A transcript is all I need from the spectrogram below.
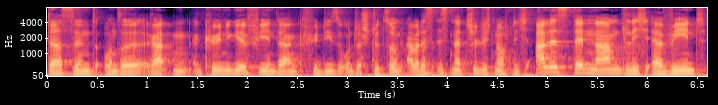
Das sind unsere Rattenkönige. Vielen Dank für diese Unterstützung. Aber das ist natürlich noch nicht alles, denn namentlich erwähnt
